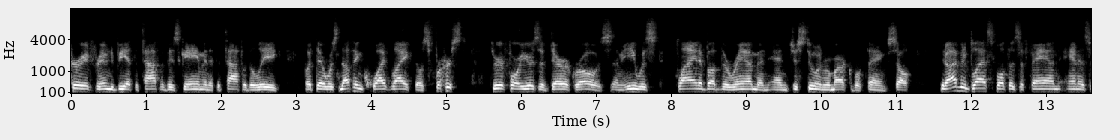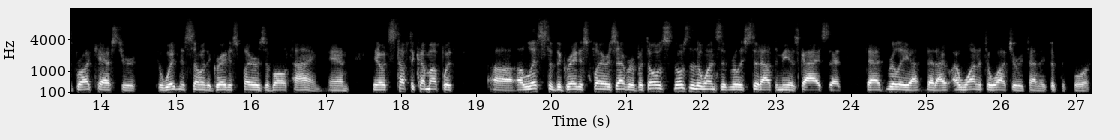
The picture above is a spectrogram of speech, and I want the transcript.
period for him to be at the top of his game and at the top of the league. But there was nothing quite like those first three or four years of Derrick Rose. I mean, he was flying above the rim and, and just doing remarkable things. So, you know, I've been blessed both as a fan and as a broadcaster to witness some of the greatest players of all time. And, you know, it's tough to come up with uh, a list of the greatest players ever, but those those are the ones that really stood out to me as guys that that really uh, that I, I wanted to watch every time they took the floor.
